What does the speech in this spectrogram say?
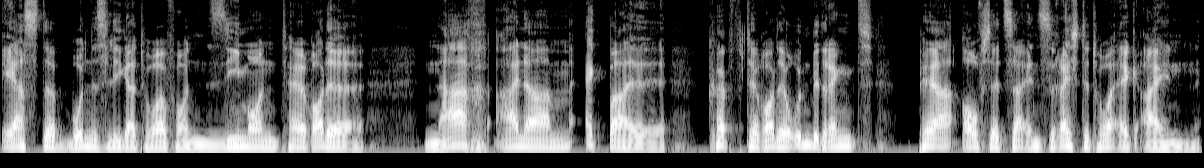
erste Bundesligator von Simon Terodde. Nach einem Eckball köpft Terodde unbedrängt per Aufsetzer ins rechte Toreck ein.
